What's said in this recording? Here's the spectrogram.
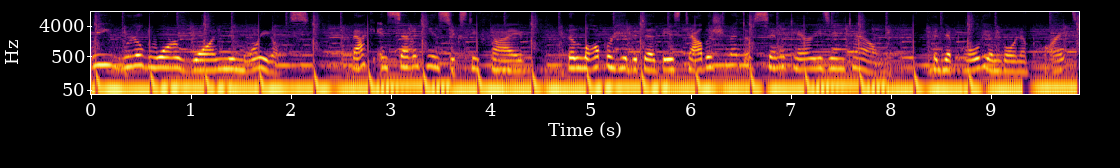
three World War I memorials. Back in 1765, the law prohibited the establishment of cemeteries in town, but Napoleon Bonaparte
